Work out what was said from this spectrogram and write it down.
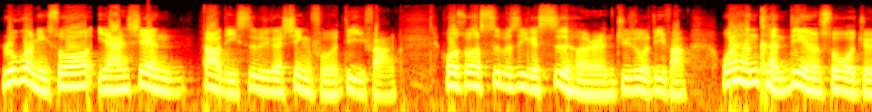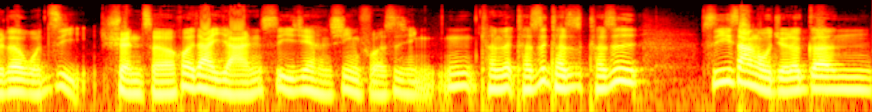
如果你说宜兰县到底是不是一个幸福的地方，或者说是不是一个适合人居住的地方，我会很肯定的说，我觉得我自己选择会在宜兰是一件很幸福的事情。嗯，可能可是可是可是，实际上我觉得跟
